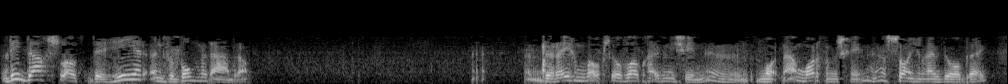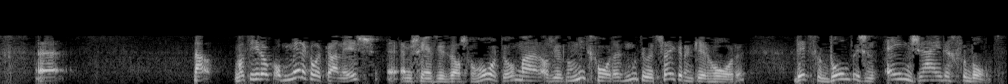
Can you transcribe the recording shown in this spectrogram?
die dag sloot de Heer een verbond met Abraham. De regenboog zullen we voorlopig even niet zien. Nou, morgen misschien, als het zonnetje nog even doorbreekt. Uh, nou, wat hier ook opmerkelijk aan is, en misschien heeft u het wel eens gehoord hoor, maar als u het nog niet gehoord heeft, moet u het zeker een keer horen. Dit verbond is een eenzijdig verbond.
